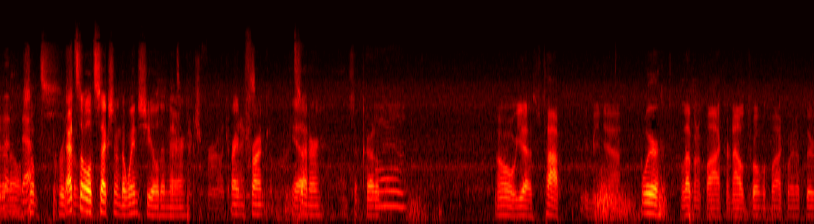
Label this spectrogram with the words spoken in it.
that don't a know, some net? That's the old section of the windshield in That's a there, picture for like a right in front, cover. Yeah. center. That's incredible. Oh, Oh, yes, top. You mean, yeah. Where? 11 o'clock or now 12 o'clock right up there.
